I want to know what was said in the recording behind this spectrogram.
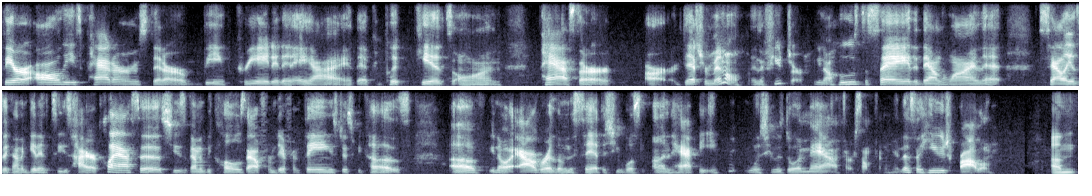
there are all these patterns that are being created an AI that can put kids on paths that are are detrimental in the future. You know, who's to say that down the line that Sally isn't going to get into these higher classes? She's going to be closed out from different things just because of you know an algorithm that said that she was unhappy when she was doing math or something and that's a huge problem um,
